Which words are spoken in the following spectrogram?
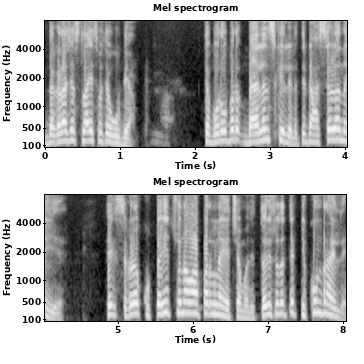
दगडाच्या स्लाइस होत्या उभ्या. त्या बरोबर बॅलन्स केलेलं ते ढासळलं नाहीये. हे सगळं कुठंही चुना वापरलं नाही याच्यामध्ये तरी सुद्धा ते टिकून राहिले.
